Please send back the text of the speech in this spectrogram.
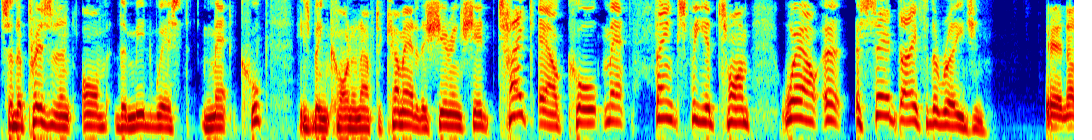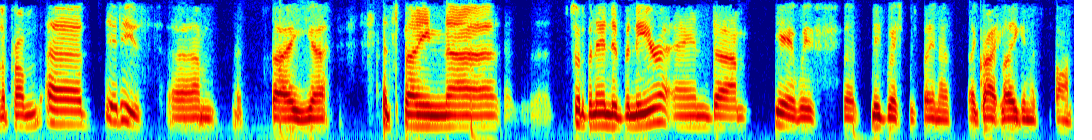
So the president of the Midwest, Matt Cook, he's been kind enough to come out of the shearing shed, take our call. Matt, thanks for your time. Wow, a, a sad day for the region. Yeah, not a problem. Uh, it is. Um, it's a, uh, it's been, uh, sort of an end of an era, and um, yeah, we've uh, Midwest has been a, a, great league in its time.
